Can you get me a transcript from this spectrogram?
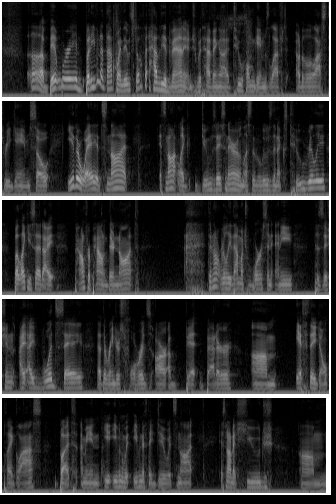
uh, a bit worried, but even at that point, they would still have the advantage with having uh, two home games left out of the last three games. So either way, it's not it's not like doomsday scenario unless they lose the next two, really. But like you said, I pound for pound, they're not they're not really that much worse in any position. I, I would say that the Rangers forwards are a bit better um, if they don't play Glass. But I mean, e- even with, even if they do, it's not it's not a huge. Um,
